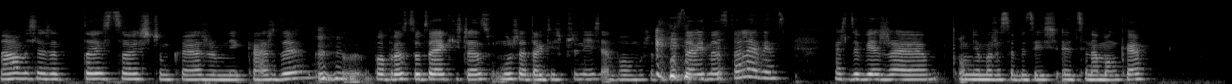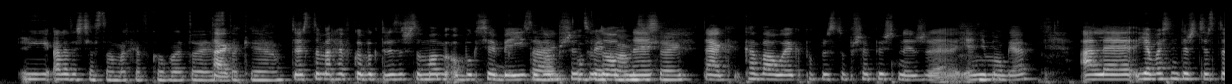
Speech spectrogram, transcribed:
no myślę, że to jest coś, z czym kojarzy mnie każdy. Mhm. Po prostu co jakiś czas muszę to gdzieś przynieść albo muszę to postawić na stole, więc każdy wie, że u mnie może sobie zjeść e, cynamonkę. I, ale też ciasto marchewkowe to jest Tak. takie... To jest to marchewkowe, które zresztą mamy obok siebie i są Tak, przecudowne. upiekłam dzisiaj. Tak, kawałek po prostu przepyszny, że ja nie mogę. Ale ja właśnie też ciasto,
